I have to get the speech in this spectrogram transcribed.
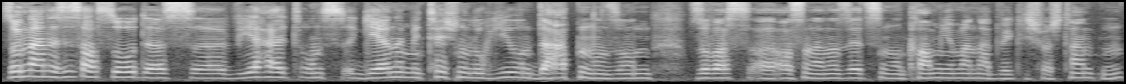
Sondern es ist auch so, dass äh, wir halt uns gerne mit Technologie und Daten und so sowas äh, auseinandersetzen und kaum jemand hat wirklich verstanden,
